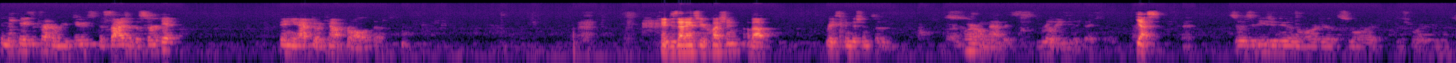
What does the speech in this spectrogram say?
in the case of trying to reduce the size of the circuit, then you have to account for all of those. Okay, does that answer your question about race conditions? So Karnaugh map is really easy to fix. Yes. So is it easier doing the larger or the smaller, the shorter units?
